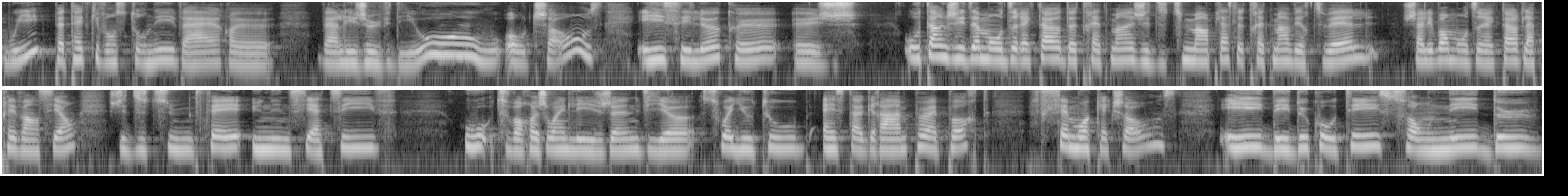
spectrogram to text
oui, peut-être qu'ils vont se tourner vers, euh, vers les jeux vidéo ou autre chose. Et c'est là que euh, autant que j'ai dit à mon directeur de traitement, j'ai dit, tu mets en place le traitement virtuel. Je suis allée voir mon directeur de la prévention. J'ai dit, tu me fais une initiative ou tu vas rejoindre les jeunes via soit YouTube, Instagram, peu importe, fais-moi quelque chose. Et des deux côtés sont nés deux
